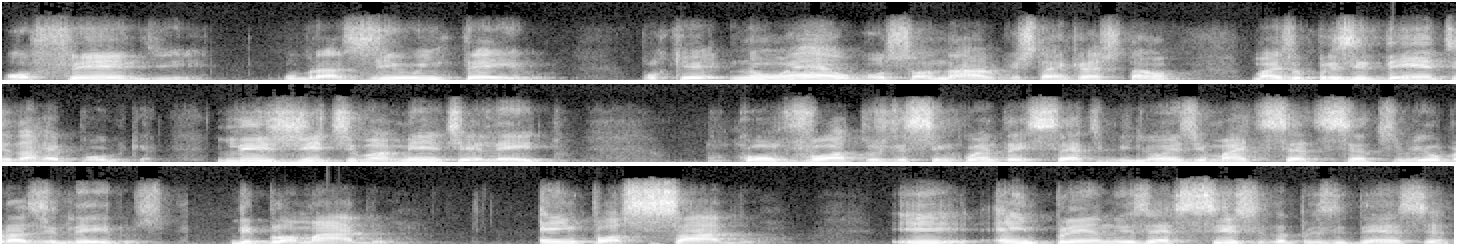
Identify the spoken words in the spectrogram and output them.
ofende o Brasil inteiro porque não é o Bolsonaro que está em questão, mas o presidente da República, legitimamente eleito, com votos de 57 milhões e mais de 700 mil brasileiros, diplomado, empossado e em pleno exercício da presidência,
